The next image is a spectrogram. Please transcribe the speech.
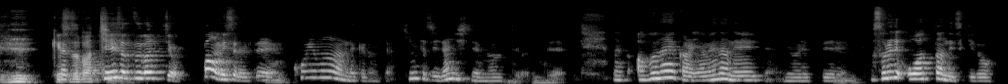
え警察バッジ。警察バッジをパン見せられて、うんこういうものなんだけど、みたいな。君たち何してんのって言われて、なんか危ないからやめなね、みたいな言われて、それで終わったんですけど、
